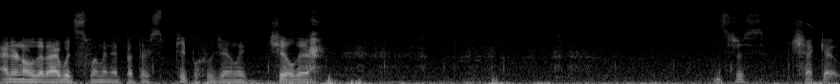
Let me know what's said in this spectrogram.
I don't know that I would swim in it, but there's people who generally chill there. Let's just check out.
